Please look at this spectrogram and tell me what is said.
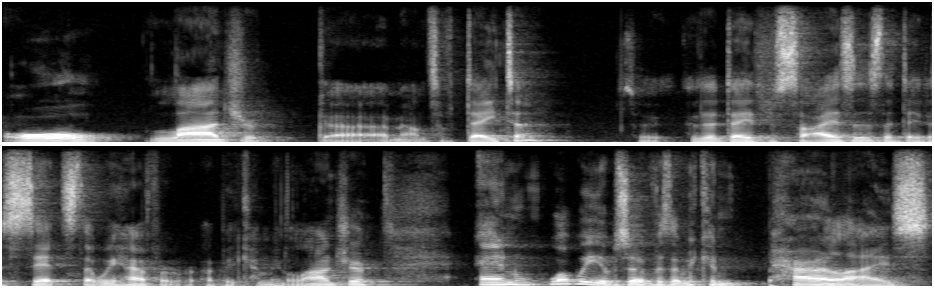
all larger uh, amounts of data. So the data sizes, the data sets that we have are, are becoming larger. And what we observe is that we can parallelize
